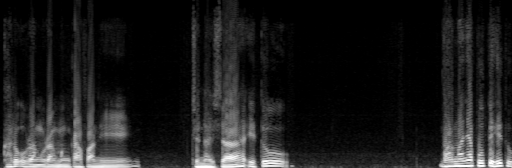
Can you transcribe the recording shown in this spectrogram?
kalau orang-orang mengkafani jenazah itu warnanya putih itu.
